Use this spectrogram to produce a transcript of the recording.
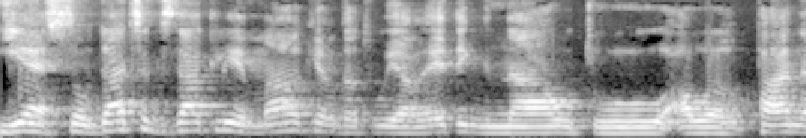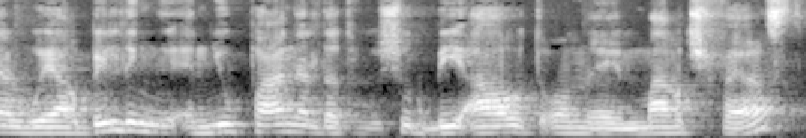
Yes, so that's exactly a marker that we are adding now to our panel. We are building a new panel that should be out on uh, March 1st.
